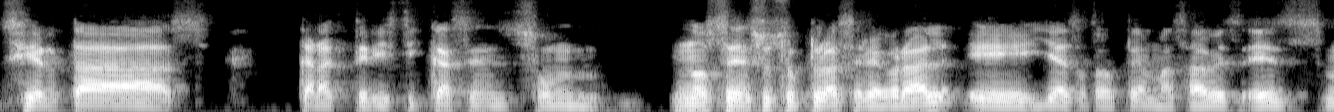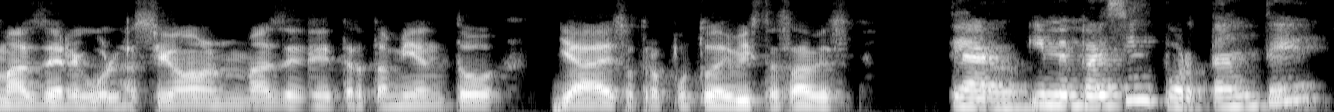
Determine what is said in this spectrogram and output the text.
ciertas características en su, no sé, en su estructura cerebral, eh, ya es otro tema, ¿sabes? Es más de regulación, más de tratamiento, ya es otro punto de vista, ¿sabes? Claro, y me parece importante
